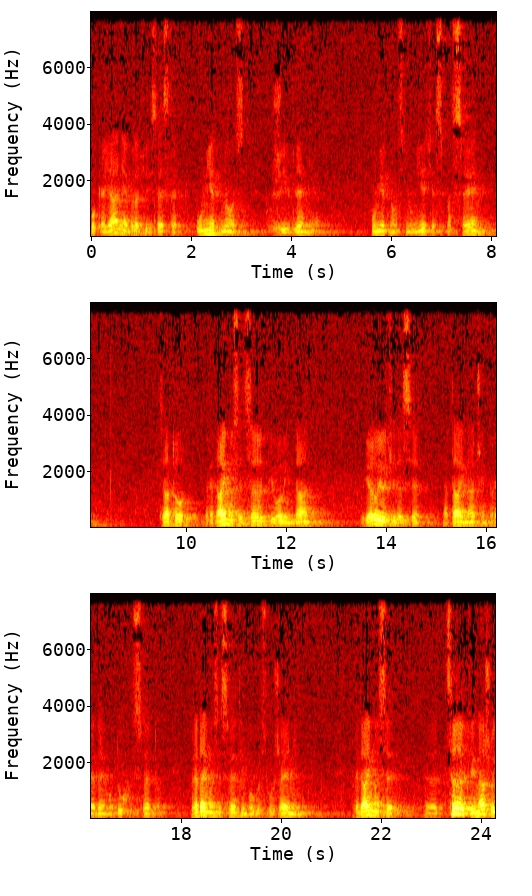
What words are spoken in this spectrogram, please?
pokajanje, braći i sestre, umjetnost življenja, umjetnost i umijeće spasenja. Zato predajmo se crkvi u ovim danima, vjerujući da se na taj način predajemo Duhu Svetom. Predajmo se svetim bogosluženjima. Predajmo se crkvi našoj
